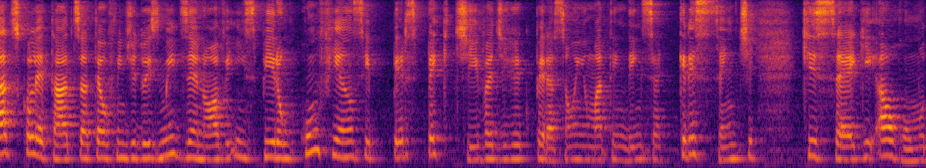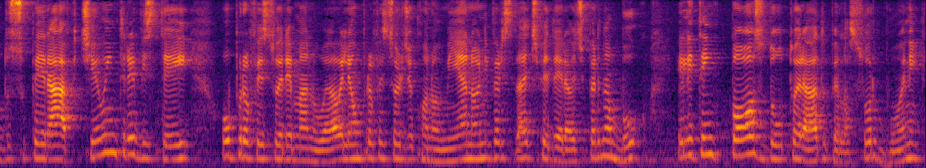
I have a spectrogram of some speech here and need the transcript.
dados coletados até o fim de 2019 inspiram confiança e perspectiva de recuperação em uma tendência crescente que segue ao rumo do superávit. Eu entrevistei o professor Emanuel, ele é um professor de economia na Universidade Federal de Pernambuco. Ele tem pós-doutorado pela Sorbonne,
